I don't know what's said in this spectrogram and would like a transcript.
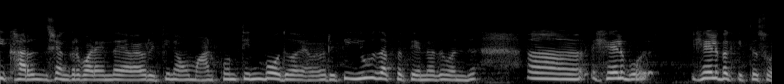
ಈ ಖಾರದ ಶಂಕರಪಾಳೆಯಿಂದ ಯಾವ್ಯಾವ ರೀತಿ ನಾವು ಮಾಡ್ಕೊಂಡು ತಿನ್ಬೋದು, ಯಾವ್ಯಾವ ರೀತಿ ಯೂಸ್ ಆಗ್ತೈತಿ ಅನ್ನೋದು ಒಂದು ಹೇಳ್ಬೋದು ಹೇಳಬೇಕಿತ್ತು. ಸೊ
